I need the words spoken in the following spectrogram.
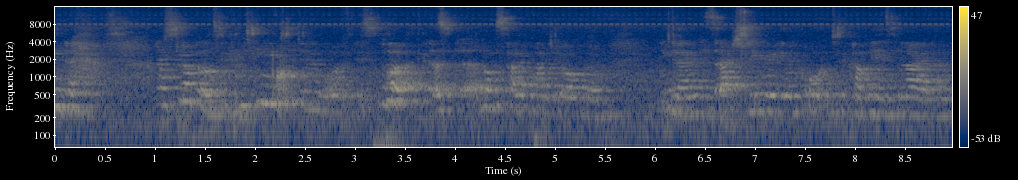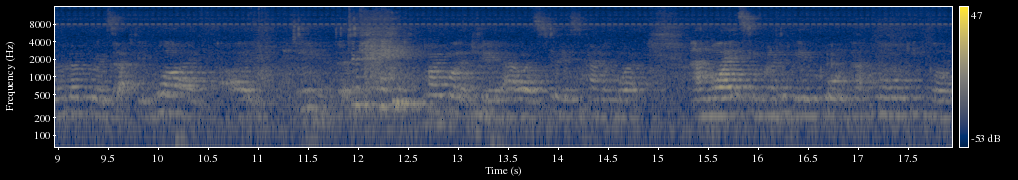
you know, I struggle to continue to do all of this work as, alongside my job. And, you know, it's actually really important to come here tonight and remember exactly why I do dedicate my voluntary hours to this kind of work and why it's incredibly important that more people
